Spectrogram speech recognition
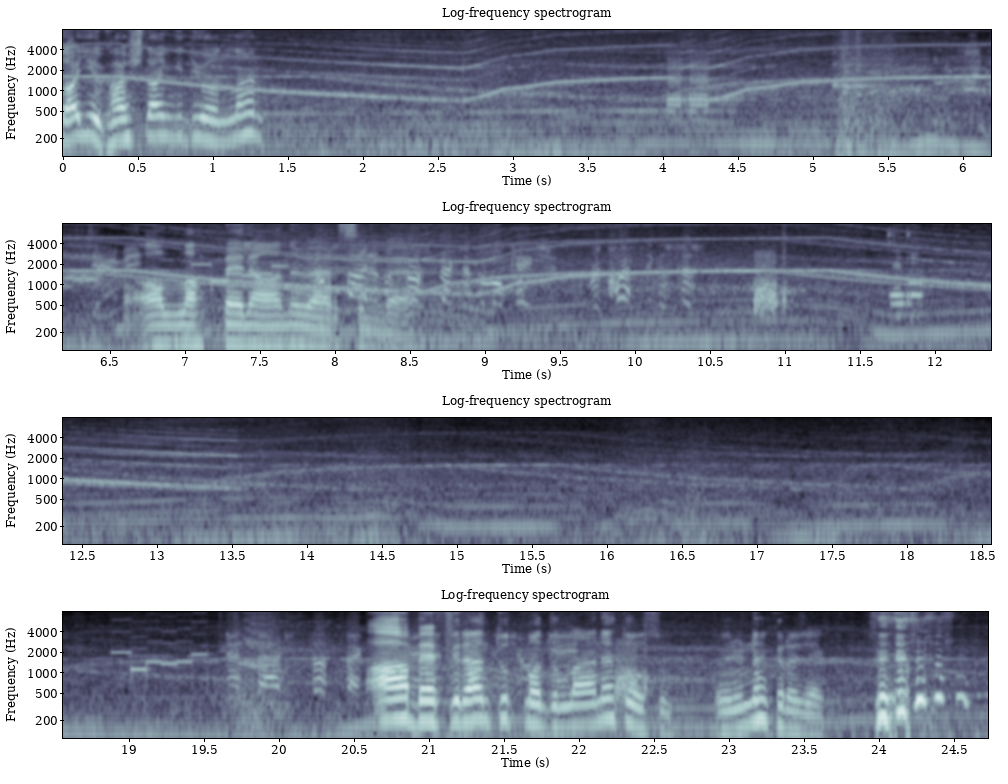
Dayı kaçtan gidiyorsun lan? Allah belanı versin be. Ah be fren tutmadı lanet olsun. Önüne kıracak.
